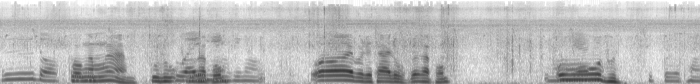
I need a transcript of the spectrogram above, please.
เออดอกพองามๆตุลุสวยครับผมแม่งพี่น้องโอ้ยบริถ่ายรูปด้วยครับผม โอ้เดี๋ยวยพุ่นสิเปิดให้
